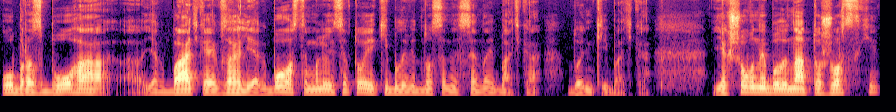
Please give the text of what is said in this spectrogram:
образ Бога, е, як батька, як взагалі як Бога, стимулюється в того, які були відносини сина і батька, доньки і батька. Якщо вони були надто жорсткі,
